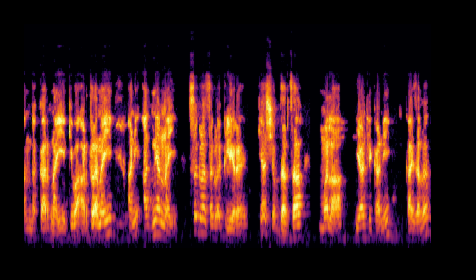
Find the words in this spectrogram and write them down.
अंधकार नाही किंवा अडथळा नाही आणि अज्ञान नाही. सगळं सगळं क्लिअर आहे. ह्या शब्दाचा मला या ठिकाणी काय झालं?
